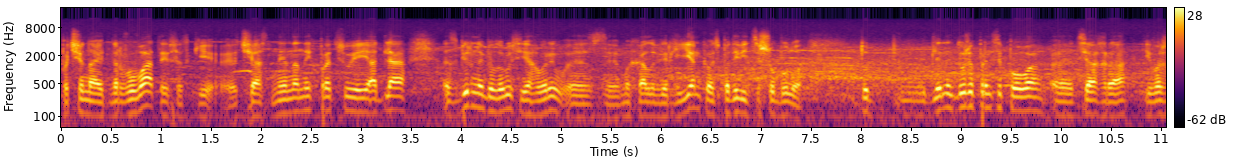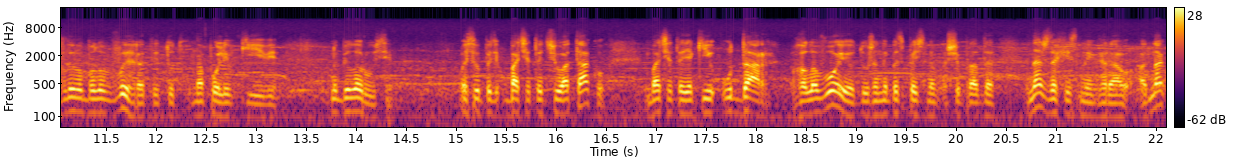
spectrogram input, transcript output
починають нервувати, все-таки е, час не на них працює. А для збірної Білорусі я говорив з Михайлом Вергієнко. Ось подивіться, що було. Тут для них дуже принципова е, ця гра, і важливо було виграти тут на полі в Києві, ну, Білорусі. Ось ви бачите цю атаку, бачите, який удар головою, дуже небезпечно, щоправда, наш захисник грав. Однак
